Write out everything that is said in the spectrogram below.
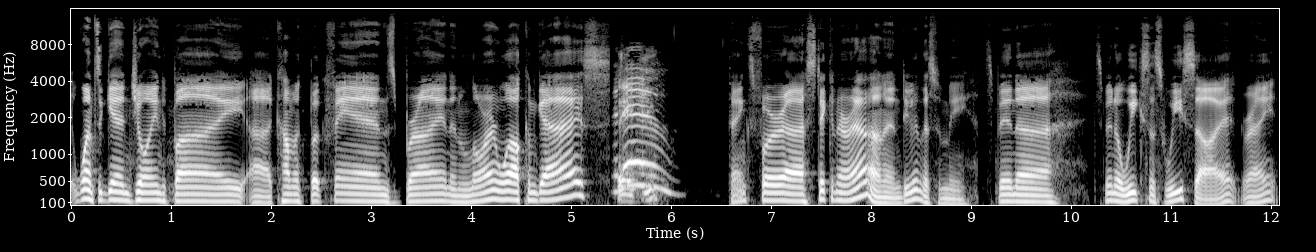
once again joined by uh, comic book fans Brian and Lauren. Welcome, guys. Hello. Thanks for uh, sticking around and doing this with me. It's been uh, it's been a week since we saw it, right?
